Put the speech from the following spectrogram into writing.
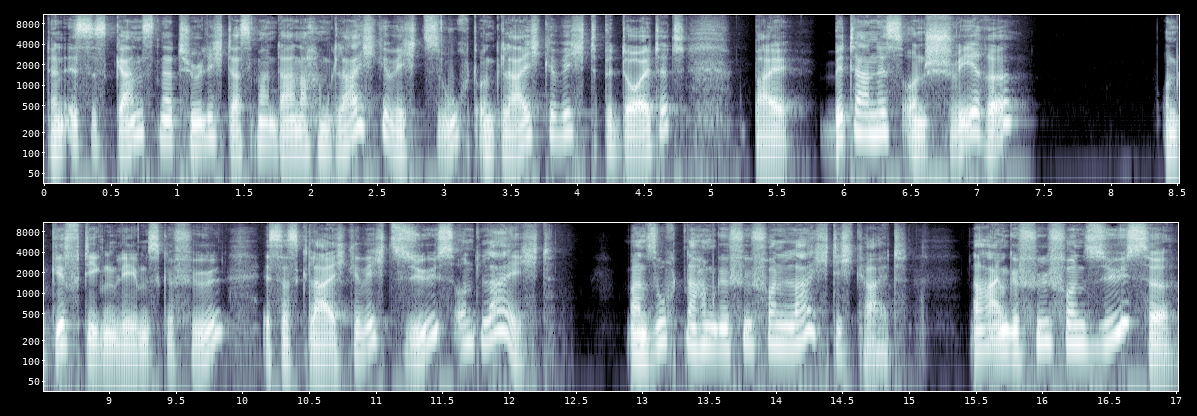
dann ist es ganz natürlich, dass man da nach einem Gleichgewicht sucht. Und Gleichgewicht bedeutet bei Bitternis und Schwere und giftigem Lebensgefühl ist das Gleichgewicht süß und leicht. Man sucht nach einem Gefühl von Leichtigkeit, nach einem Gefühl von Süße.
